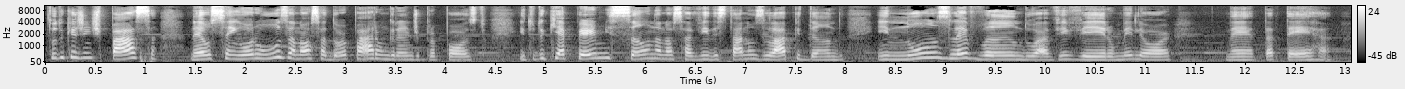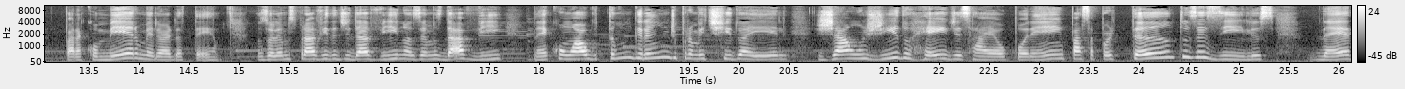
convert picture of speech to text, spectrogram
tudo que a gente passa, né, o Senhor usa a nossa dor para um grande propósito e tudo que é permissão na nossa vida está nos lapidando e nos levando a viver o melhor, né, da terra para comer o melhor da terra. Nós olhamos para a vida de Davi, nós vemos Davi né, com algo tão grande prometido a ele, já ungido rei de Israel, porém passa por tantos exílios, né,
